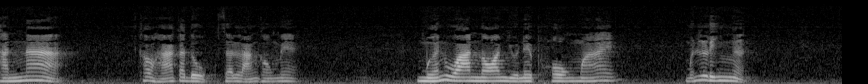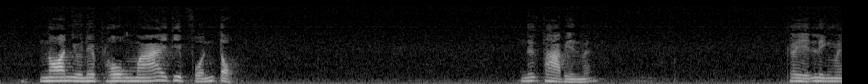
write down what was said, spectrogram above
หันหน้าเข้าหากระดูกสันหลังของแม่ เหมือนวานนอนอยู่ในโพรงไม้ เหมือนลิงอะนอนอยู่ในโพรงไม้ที่ฝนตก นึกภาพเห็นไหมเคยเห็นลิงไหม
